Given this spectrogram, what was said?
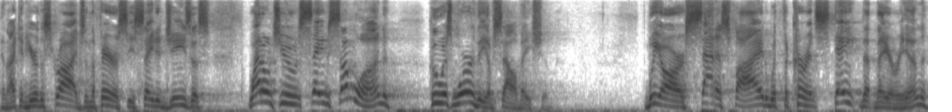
And I can hear the scribes and the Pharisees say to Jesus, Why don't you save someone who is worthy of salvation? We are satisfied with the current state that they are in.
